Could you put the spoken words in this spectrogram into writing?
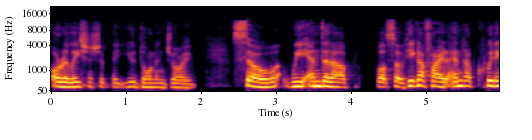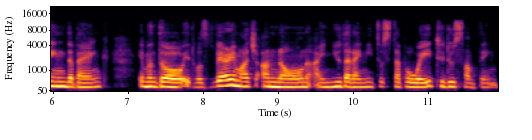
or relationship that you don't enjoy. So we ended up, well, so he got fired, I ended up quitting the bank even though it was very much unknown, I knew that I need to step away to do something.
